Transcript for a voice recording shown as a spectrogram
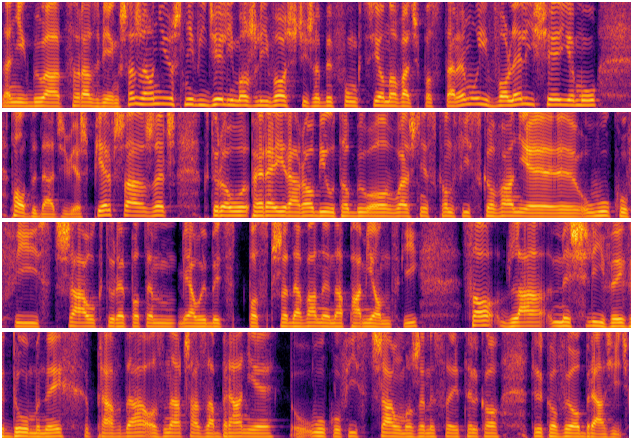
na nich była coraz większa, że oni już nie widzieli możliwości, żeby funkcjonować po staremu i woleli się jemu poddać. Wiesz, pierwsza rzecz, którą Pereira robił, to było właśnie skonfiskowanie łuków i strzał, które potem miały być posprzedawane na pamiątki, co dla myśliwych, dumnych, prawda, oznacza zabranie łuków i strzał, możemy sobie tylko, tylko wyobrazić.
